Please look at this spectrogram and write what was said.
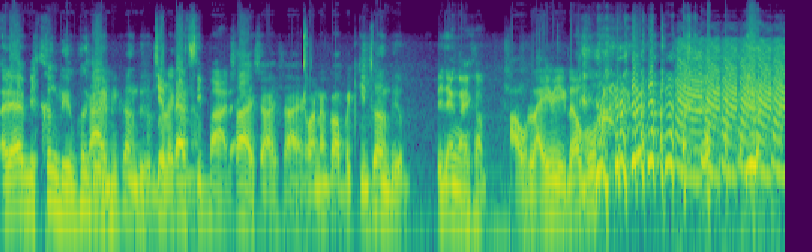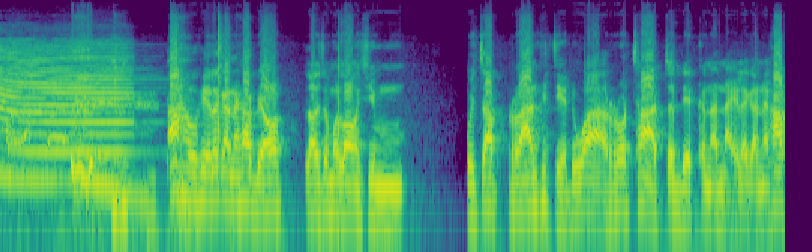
อะไรมีเครื่องดื่มเครื่องใช่ดื่มมีเครื่องดื่มเจ็ดด้วยแปกันดสิบบาทอะใช่ใช่ใช่วันนั้นก็ไปกินเครื่องดื่ม เป็นยังไงครับ เอาไหลไปอีกแล้วกูอะโอเคแล้วกันนะครับ เดี๋ยวเราจะมาลองชิมก๋วยจั๊บร้านพี่เจดดูว่ารสชาติจะเด็ดขนาดไหนแล้วกันนะครับ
